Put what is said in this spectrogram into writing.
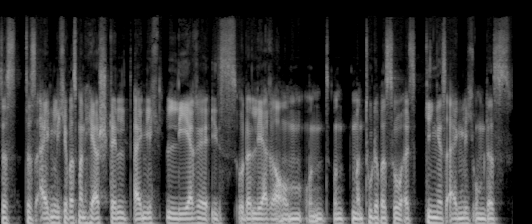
dass das Eigentliche, was man herstellt, eigentlich Leere ist oder Leerraum und, und man tut aber so, als ging es eigentlich um das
